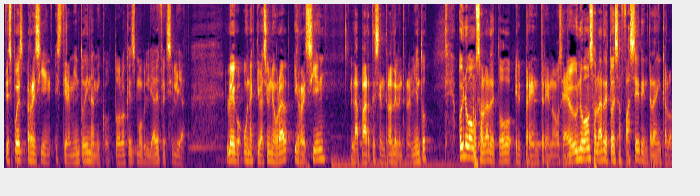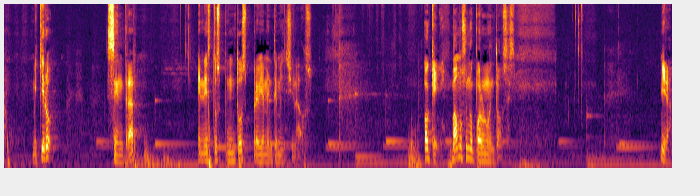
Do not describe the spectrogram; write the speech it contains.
después recién estiramiento dinámico, todo lo que es movilidad y flexibilidad, luego una activación neural y recién la parte central del entrenamiento. Hoy no vamos a hablar de todo el preentreno, o sea, hoy no vamos a hablar de toda esa fase de entrada en calor. Me quiero centrar en estos puntos previamente mencionados. Ok, vamos uno por uno entonces. Mira,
